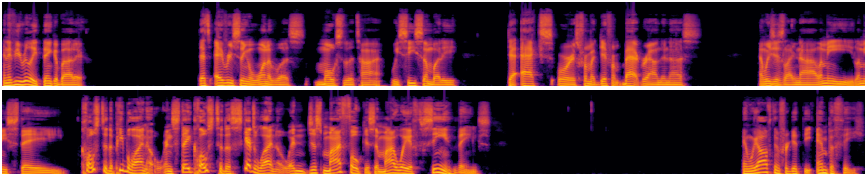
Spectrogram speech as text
And if you really think about it, that's every single one of us most of the time. We see somebody that acts or is from a different background than us. And we just like, nah, let me, let me stay close to the people I know and stay close to the schedule I know and just my focus and my way of seeing things. And we often forget the empathy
